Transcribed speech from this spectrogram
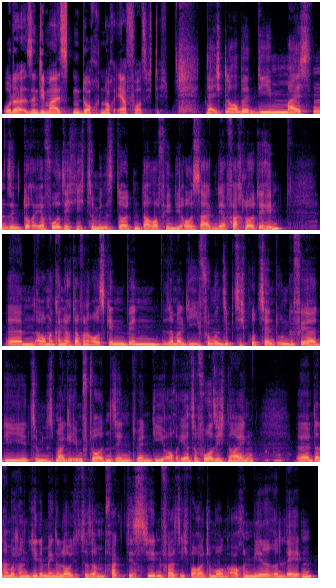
oder sind die meisten doch noch eher vorsichtig? Ja, ich glaube, die meisten sind doch eher vorsichtig. Zumindest deuten daraufhin die Aussagen der Fachleute hin. Ähm, aber man kann ja auch davon ausgehen, wenn sag mal, die 75 Prozent ungefähr, die zumindest mal geimpft worden sind, wenn die auch eher zur Vorsicht neigen, äh, dann haben wir schon jede Menge Leute zusammen. Fakt ist jedenfalls, ich war heute Morgen auch in mehreren Läden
